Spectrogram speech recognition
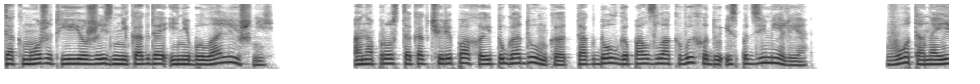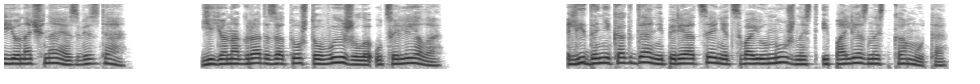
Так может, ее жизнь никогда и не была лишней? Она просто как черепаха и тугодумка так долго ползла к выходу из подземелья. Вот она, ее ночная звезда. Ее награда за то, что выжила, уцелела. Лида никогда не переоценит свою нужность и полезность кому-то.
